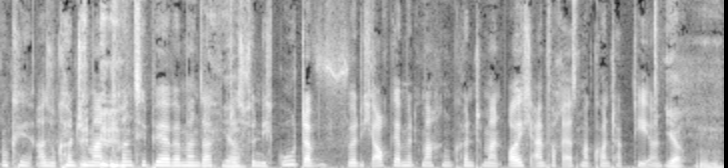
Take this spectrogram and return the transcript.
Okay, also könnte man prinzipiell, wenn man sagt, Ja. das finde ich gut, da würde ich auch gerne mitmachen, könnte man euch einfach erstmal kontaktieren. Ja, Mhm.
